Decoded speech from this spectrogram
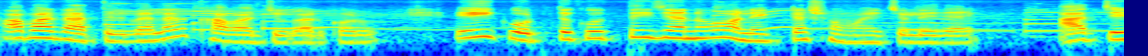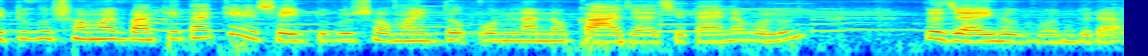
আবার রাতের বেলার খাবার জোগাড় করো। এই করতে করতেই যেন অনেকটা সময় চলে যায়। আর যেটুকু সময় বাকি থাকে, সেইটুকু সময় তো অন্যান্য কাজ আছে, তাই না বলুন? তো যাই হোক বন্ধুরা,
